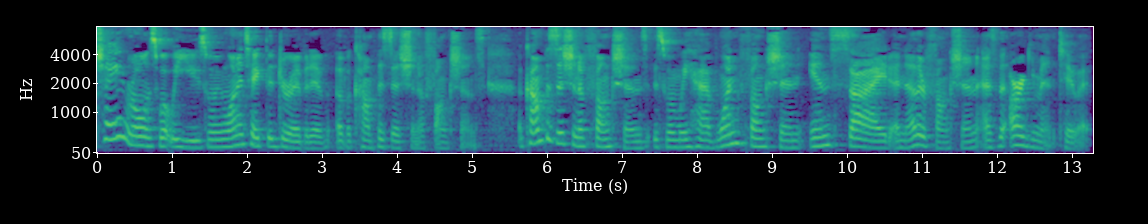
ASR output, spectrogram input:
chain rule is what we use when we want to take the derivative of a composition of functions. A composition of functions is when we have one function inside another function as the argument to it.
